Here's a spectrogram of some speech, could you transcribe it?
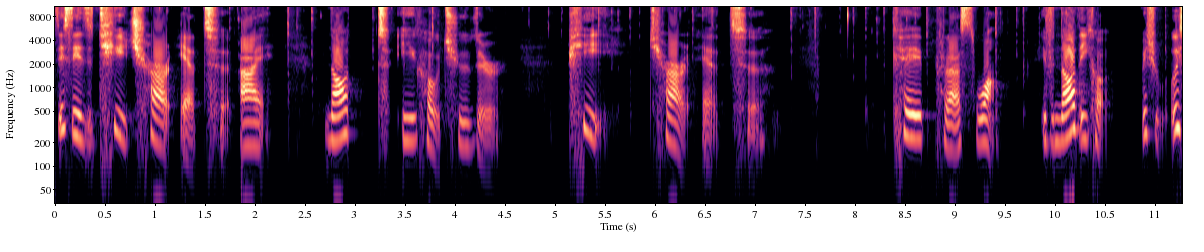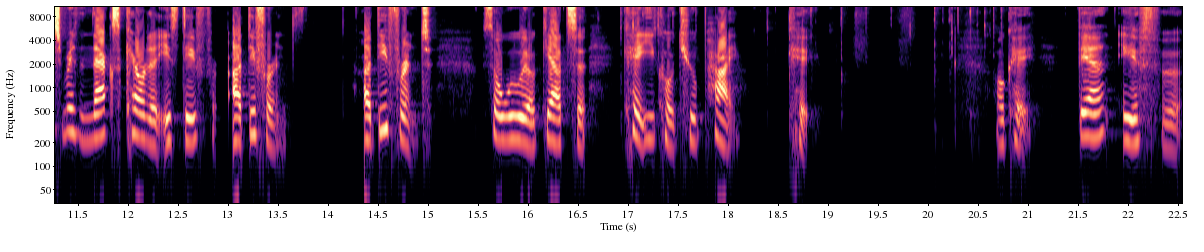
this is t char at i not equal to the p char at k plus 1 if not equal, which which means the next character is diff are different, are different. So we will get k equal to pi k. Okay, then if uh,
